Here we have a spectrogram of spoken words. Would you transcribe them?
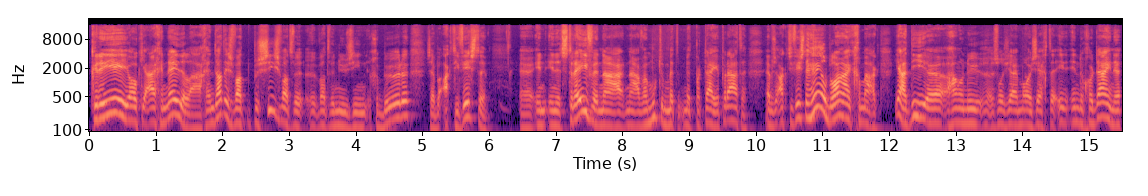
creëer je ook je eigen nederlaag. En dat is wat, precies wat we, eh, wat we nu zien gebeuren. Ze hebben activisten. Eh, in, in het streven naar, naar we moeten met, met partijen praten, hebben ze activisten heel belangrijk gemaakt. Ja, die eh, hangen nu, eh, zoals jij mooi zegt, in, in de gordijnen.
